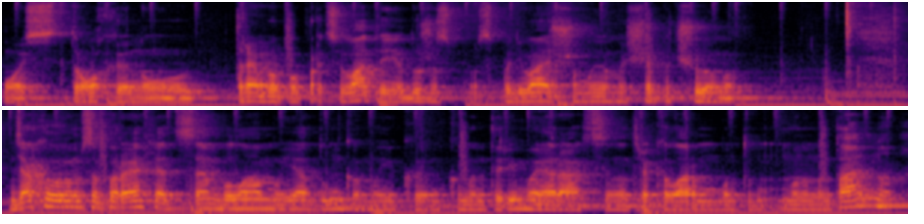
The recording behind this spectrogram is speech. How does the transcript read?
Ось трохи ну, треба попрацювати. Я дуже сподіваюся, що ми його ще почуємо. Дякую вам за перегляд. Це була моя думка, мої коментарі, моя реакція на трек Alarm Монументально.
